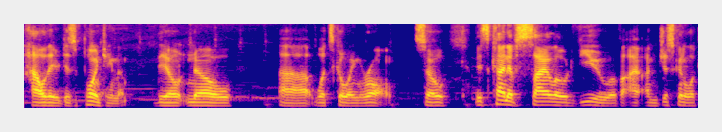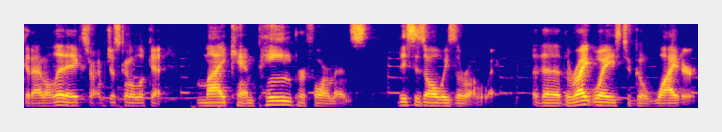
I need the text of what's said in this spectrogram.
how they're disappointing them. They don't know uh, what's going wrong. So this kind of siloed view of I, am just going to look at analytics or I'm just going to look at my campaign performance. This is always the wrong way. The the right way is to go wider.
